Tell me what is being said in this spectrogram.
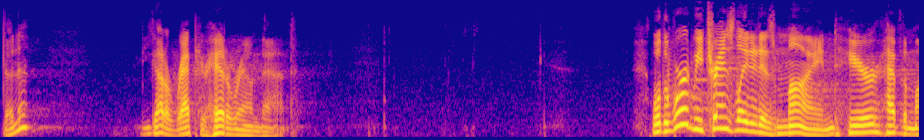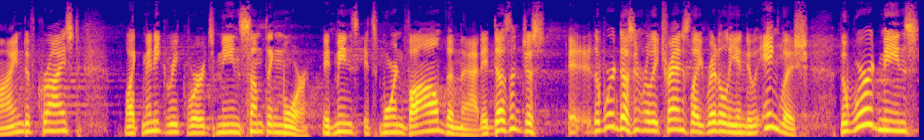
doesn't it? You got to wrap your head around that. Well, the word we translated as mind here, have the mind of Christ, like many Greek words, means something more. It means it's more involved than that. It doesn't just, eh, the word doesn't really translate readily into English. The word means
